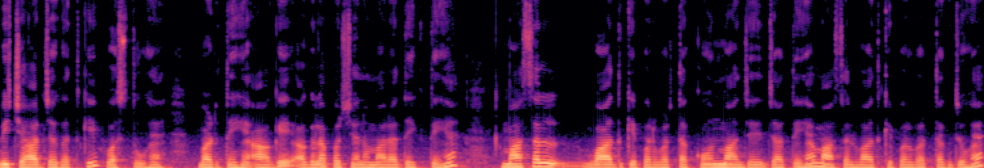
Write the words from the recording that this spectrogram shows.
विचार जगत की वस्तु है। बढ़ते हैं आगे, अगला प्रश्न हमारा देखते हैं। मासलवाद के प्रवर्तक कौन माने जाते हैं? मासलवाद के प्रवर्तक जो है,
